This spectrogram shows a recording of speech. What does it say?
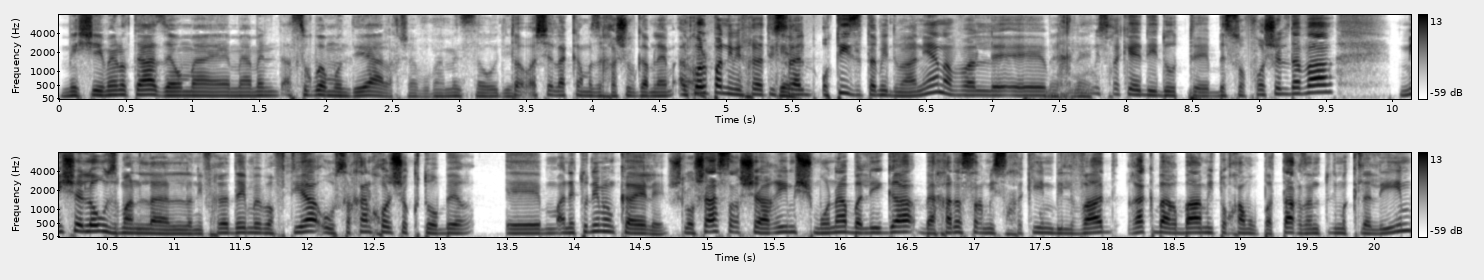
מי שאימן אותה זה הוא מאמן, עסוק במונדיאל עכשיו, הוא מאמן סעודיה. טוב, השאלה כמה זה חשוב גם להם. על כל פנים, נבחרת כן. ישראל, אותי זה תמיד מעניין, אבל אה, משחקי ידידות בסופו של דבר. מי שלא הוזמן לנבחרת די במפתיע, הוא שחקן חודש אוקטובר, הנתונים הם כאלה, 13 שערים, 8 בליגה, ב-11 משחקים בלבד, רק בארבעה מתוכם הוא פתח, זה הנתונים הכלליים.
